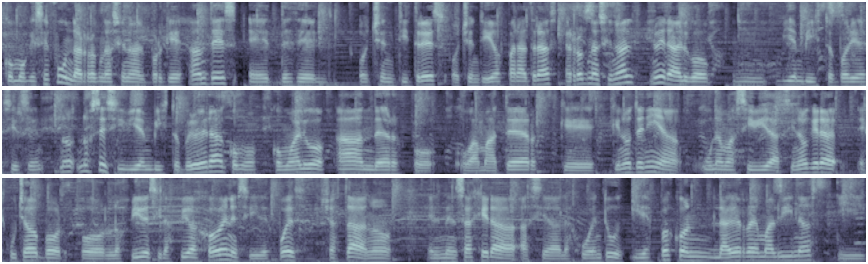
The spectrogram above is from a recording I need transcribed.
como que se funda el rock nacional, porque antes, eh, desde el 83, 82 para atrás, el rock nacional no era algo mmm, bien visto, podría decirse. No, no sé si bien visto, pero era como, como algo under o, o amateur que, que, no tenía una masividad, sino que era escuchado por, por los pibes y las pibas jóvenes y después ya está, ¿no? El mensaje era hacia la juventud. Y después con la guerra de Malvinas y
